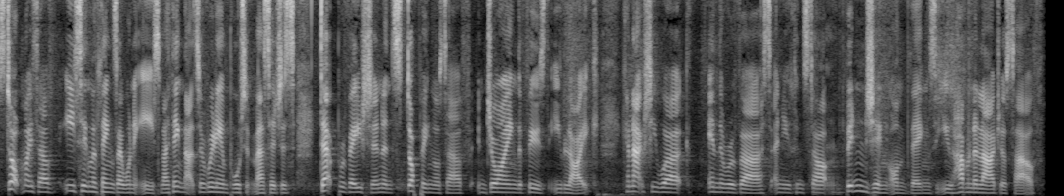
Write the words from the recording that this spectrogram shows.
stop myself eating the things I want to eat. And I think that's a really important message is deprivation and stopping yourself enjoying the foods that you like can actually work in the reverse and you can start binging on things that you haven't allowed yourself,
